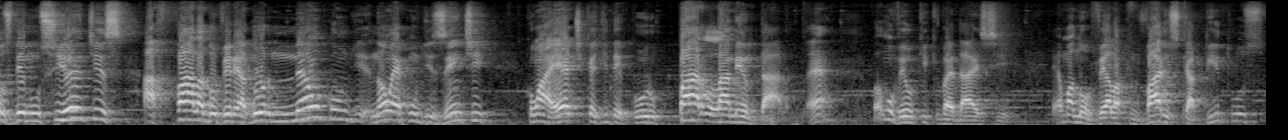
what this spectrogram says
os denunciantes, a fala do vereador não, não é condizente com a ética de decoro parlamentar. Né? Vamos ver o que, que vai dar esse, É uma novela com vários capítulos.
